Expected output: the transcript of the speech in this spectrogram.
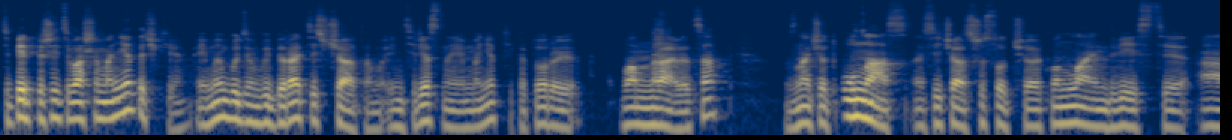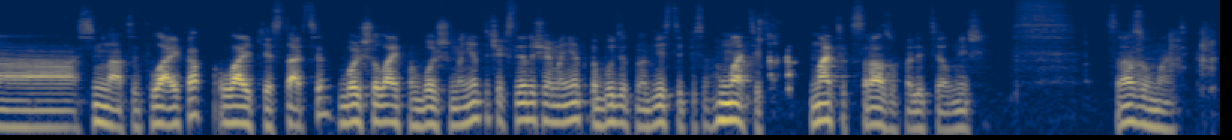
теперь пишите ваши монеточки, и мы будем выбирать из чата интересные монетки, которые вам нравятся. Значит, у нас сейчас 600 человек онлайн, 217 а, лайков. Лайки ставьте. Больше лайков, больше монеточек. Следующая монетка будет на 250. Матик. Матик сразу полетел, Миша. Сразу матик.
